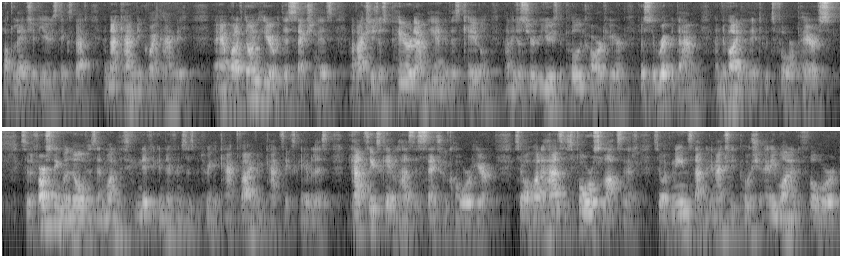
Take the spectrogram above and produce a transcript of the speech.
what length you've used, things like that. And that can be quite handy. And what I've done here with this section is I've actually just pared down the end of this cable and I just used the pull cord here just to rip it down and divide it into its four pairs. So the first thing we'll notice and one of the significant differences between a Cat5 and a Cat6 cable is the Cat6 cable has this central core here. So what it has is four slots in it. So it means that we can actually push any one of the four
